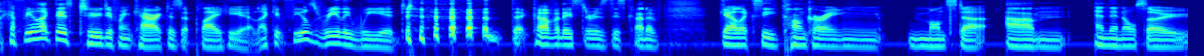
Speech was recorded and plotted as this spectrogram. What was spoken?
Like I feel like there's two different characters at play here. Like it feels really weird that Karvanista is this kind of galaxy conquering monster um and then also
